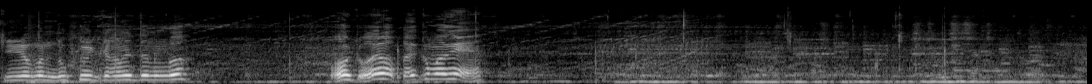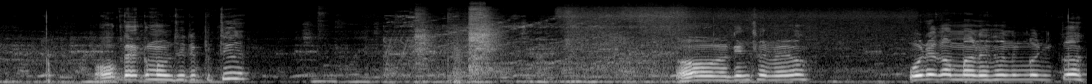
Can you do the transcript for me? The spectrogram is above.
실력은 높을지 않았다는 거? 어 좋아요. 깔끔하게. 어 깔끔한 드리프트? 어 괜찮아요. 오래간만에 하는 거니까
